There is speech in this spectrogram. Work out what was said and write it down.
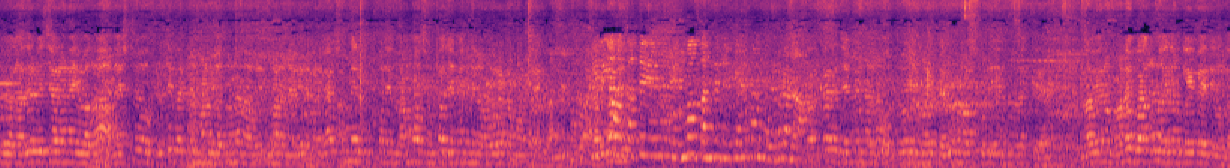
ಇವಾಗ ಅದರ ವಿಚಾರನ ಇವಾಗ ನೆಕ್ಸ್ಟ್ ಪ್ರತಿಭಟನೆ ಮಾಡಬೇಕು ನಾವು ಇದು ಮಾಡೋಣ. ಹೇಳಿ ಮಾಡಿ ಯಾಕೆ ಸುಮ್ಮನೆ ಕುತ್ಕೊಂಡು ನಮ್ಮ ಸ್ವಂತ ಜಮೀನಿಗೆ ನಾವು ಹೋರಾಟ ಮಾಡ್ತಾ ಇಲ್ಲ ಸರ್ಕಾರಿ ಕತೆ ಏನು ಹೆಂಗೋ ಬಂದಿದೆ ಕೇಳ್ಕೊಂಡು ಹೋಗ್ಬಿಡೋಣ ಸರ್ಕಾರಿ ಜಮೀನನ್ನು ಒತ್ತುವರಿ ಮಾಡಿ ತೆರವು ಮಾಡಿಸ್ಕೊಡಿ ಅನ್ನೋದಕ್ಕೆ ನಾವೇನೋ ಮನೆ ಬಾಗಿಲು ಏನೋ ಕೈತಾ ಇದೀವಲ್ಲ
